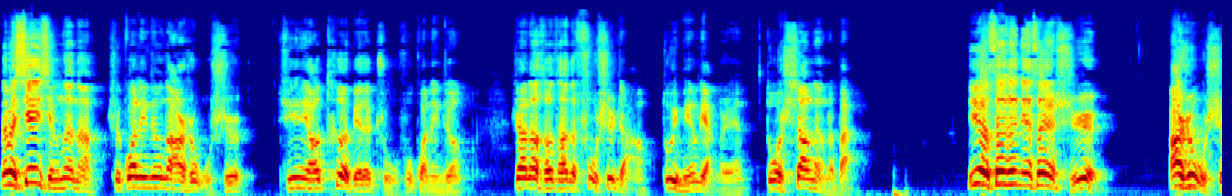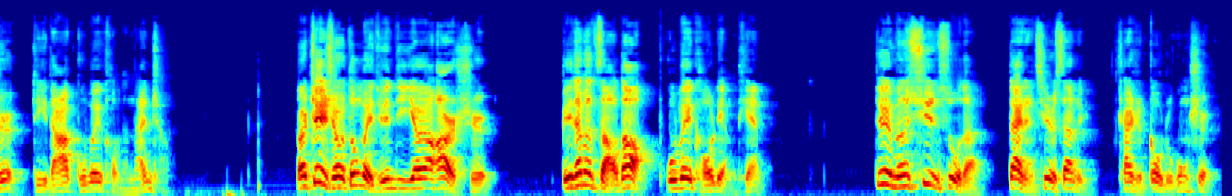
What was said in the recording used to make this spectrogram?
那么先行的呢是关麟征的二十五师，徐廷瑶特别的嘱咐关麟征，让他和他的副师长杜聿明两个人多商量着办。一九三三年三月十日，二十五师抵达古北口的南城，而这时候东北军第幺幺二师比他们早到古北口两天，杜聿明迅速的带领七十三旅开始构筑工事，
